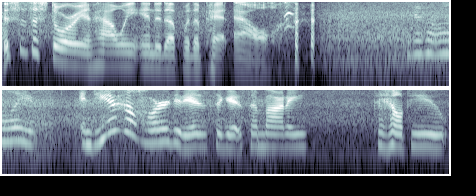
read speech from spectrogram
This is the story of how we ended up with a pet owl. he doesn't want to leave. And do you know how hard it is to get somebody to help you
